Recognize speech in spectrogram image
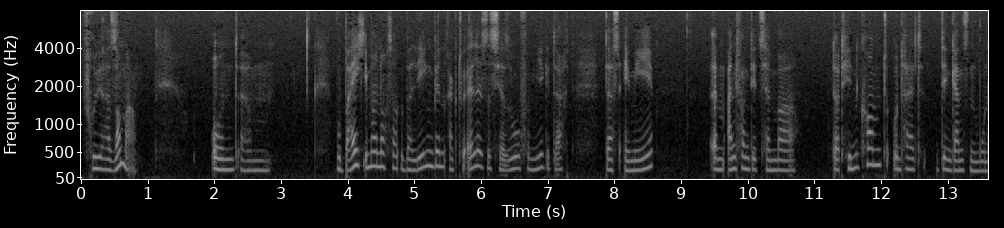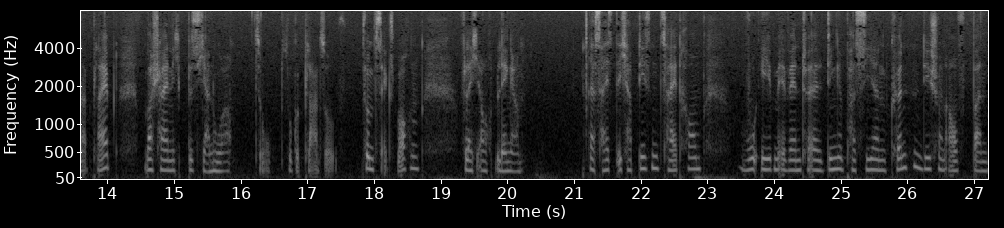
Frühjahr, Sommer. Und ähm, wobei ich immer noch so Überlegen bin, aktuell ist es ja so von mir gedacht, dass Amy ähm, Anfang Dezember dorthin kommt und halt den ganzen Monat bleibt, wahrscheinlich bis Januar. So, so geplant, so fünf, sechs Wochen, vielleicht auch länger. Das heißt, ich habe diesen Zeitraum, wo eben eventuell Dinge passieren könnten, die schon auf Band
